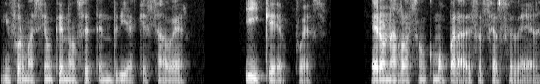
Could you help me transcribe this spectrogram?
información que no se tendría que saber y que pues era una razón como para deshacerse de él.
